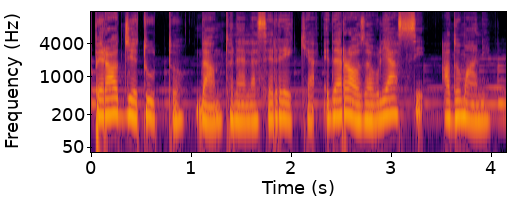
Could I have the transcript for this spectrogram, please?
Per oggi è tutto, da Antonella Serrecchia e da Rosa Uliassi, a domani.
